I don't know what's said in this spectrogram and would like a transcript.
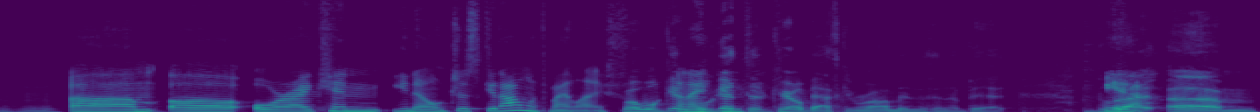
Mm-hmm. um uh or i can you know just get on with my life Well, we'll get And we'll get think- to Carole Baskin Robbins in a bit. But, Yeah. Um,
